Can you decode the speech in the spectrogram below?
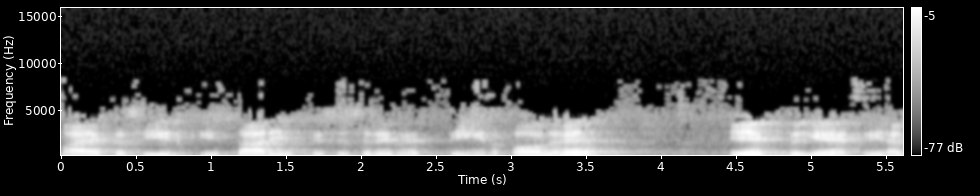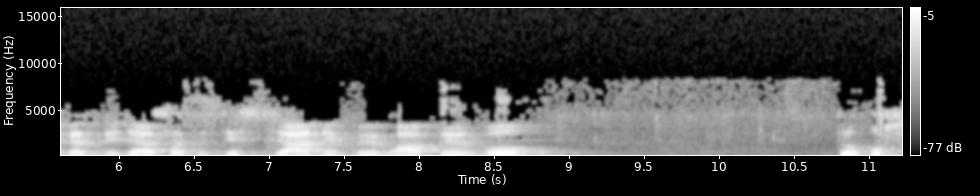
مائع کثیر کی تاریخ کے سلسلے میں تین قول ہے۔ ایک تو یہ کہ اگر نجاست جس جانب میں واقع ہو، تو اس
